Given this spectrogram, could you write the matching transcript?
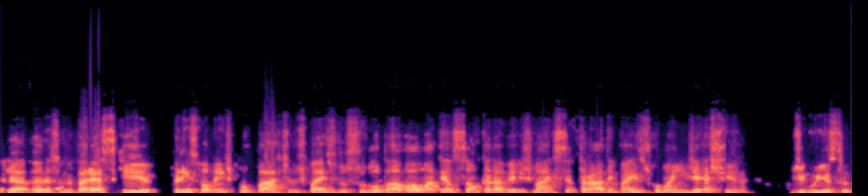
Olha, Anderson, me parece que, principalmente por parte dos países do sul global, há uma atenção cada vez mais centrada em países como a Índia e a China. Digo isso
